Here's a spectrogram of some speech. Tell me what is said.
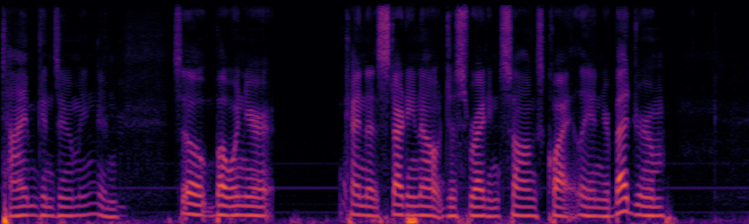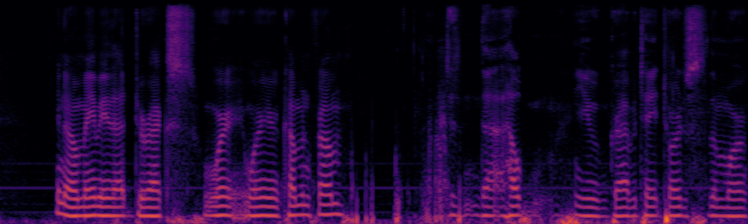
time consuming. And So, but when you're kind of starting out just writing songs quietly in your bedroom, you know, maybe that directs where where you're coming from. Does that help you gravitate towards the more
